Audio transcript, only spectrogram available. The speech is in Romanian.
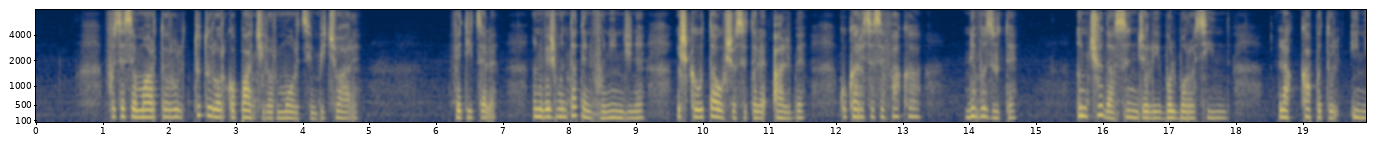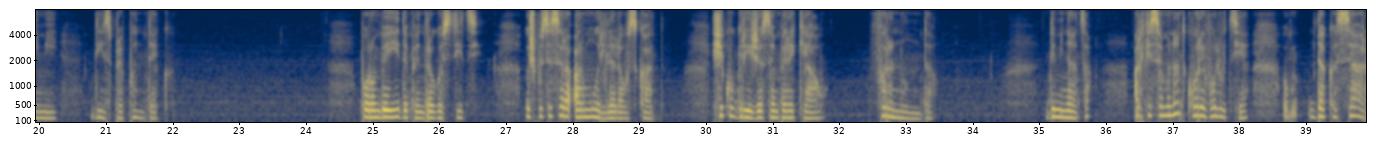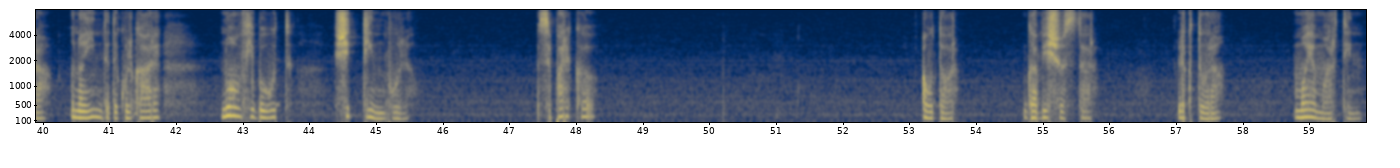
Fusese martorul tuturor copacilor morți în picioare. Fetițele, înveșmântate în funingine, își căutau șosetele albe cu care să se facă nevăzute, în ciuda sângelui bolborosind la capătul inimii dinspre pântec. Porumbeii de pe îndrăgostiți își puseseră armurile la uscat și cu grijă se împerecheau, fără nuntă. Dimineața ar fi semănat cu o revoluție dacă seara, înainte de culcare, nu am fi băut și timpul. Se pare că Autor Gabi Schuster. Lectura Maya Martin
